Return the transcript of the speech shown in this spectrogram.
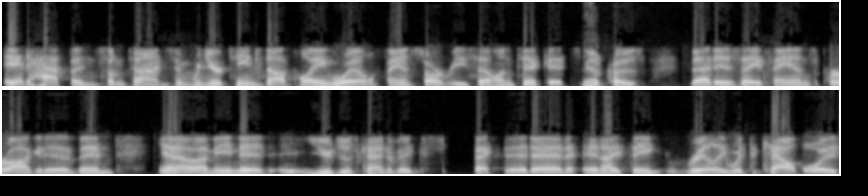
it happens sometimes, and when your team's not playing well, fans start reselling tickets yep. because that is a fan's prerogative. And you know, I mean, it, you just kind of expect it. And and I think really with the Cowboys,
